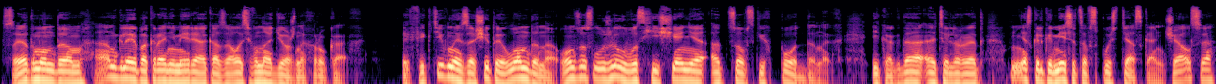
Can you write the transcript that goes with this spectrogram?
С Эдмундом Англия, по крайней мере, оказалась в надежных руках. Эффективной защитой Лондона он заслужил восхищение отцовских подданных, и когда Этельред несколько месяцев спустя скончался,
